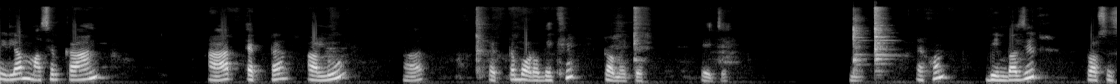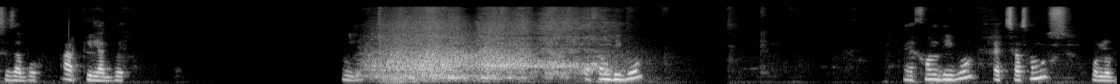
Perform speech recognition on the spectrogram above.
নিলাম, মাছের কান আর একটা আলু। আর একটা বড় দেখে টমেটো। এই যে। এখন ডিম ভাজির প্রসেসে যাব। আর কি লাগবে? এখন দিব। এখন দিব এক চা চামচ হলুদ।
